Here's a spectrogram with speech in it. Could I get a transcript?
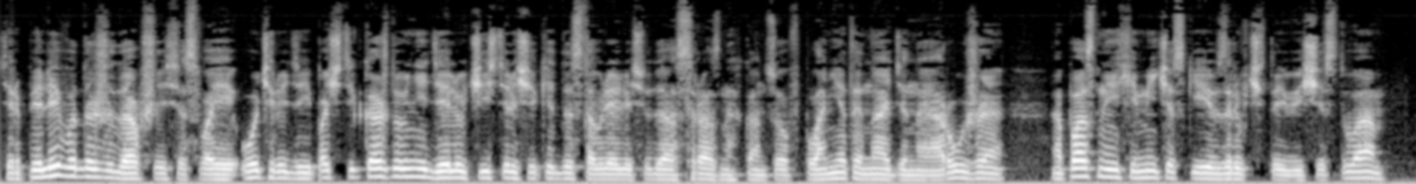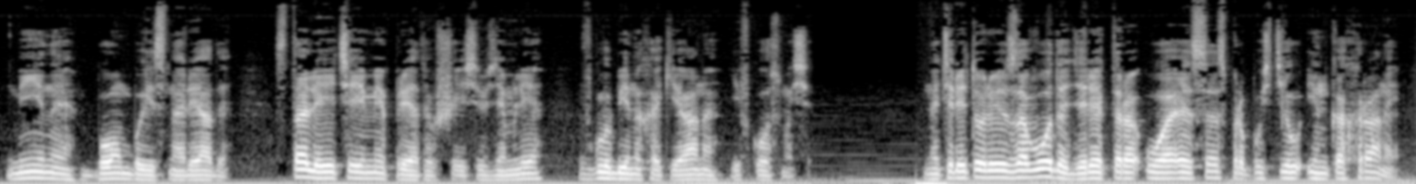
терпеливо дожидавшиеся своей очереди, и почти каждую неделю чистильщики доставляли сюда с разных концов планеты найденное оружие, опасные химические и взрывчатые вещества, мины, бомбы и снаряды, столетиями прятавшиеся в земле, в глубинах океана и в космосе. На территорию завода директора УАСС пропустил инк охраны –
